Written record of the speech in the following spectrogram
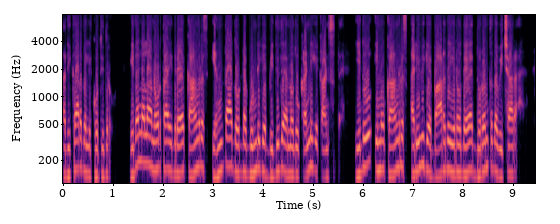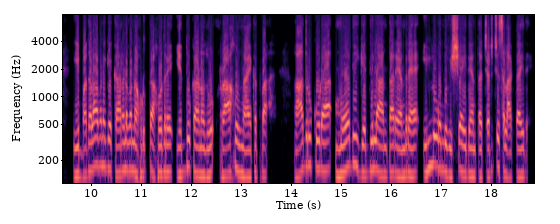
ಅಧಿಕಾರದಲ್ಲಿ ಕೂತಿದ್ರು. ಇದನ್ನೆಲ್ಲ ನೋಡ್ತಾ ಇದ್ರೆ ಕಾಂಗ್ರೆಸ್ ಎಂತ ದೊಡ್ಡ ಗುಂಡಿಗೆ ಬಿದ್ದಿದೆ ಅನ್ನೋದು ಕಣ್ಣಿಗೆ ಕಾಣಿಸುತ್ತೆ. ಇದು ಇನ್ನು ಕಾಂಗ್ರೆಸ್ ಅರಿವಿಗೆ ಬಾರದೇ ಇರೋದೇ ದುರಂತದ ವಿಚಾರ. ಈ ಬದಲಾವಣೆಗೆ ಕಾರಣವನ್ನ ಹುಡುಕ್ತಾ ಹೋದ್ರೆ ಎದ್ದು ಕಾಣೋದು ರಾಹುಲ್ ನಾಯಕತ್ವ. ಆದ್ರೂ ಕೂಡ ಮೋದಿ ಗೆದ್ದಿಲ್ಲ ಅಂತಾರೆ ಅಂದ್ರೆ ಇಲ್ಲೂ ಒಂದು ವಿಷಯ ಇದೆ ಅಂತ ಚರ್ಚಿಸಲಾಗ್ತಾ ಇದೆ.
